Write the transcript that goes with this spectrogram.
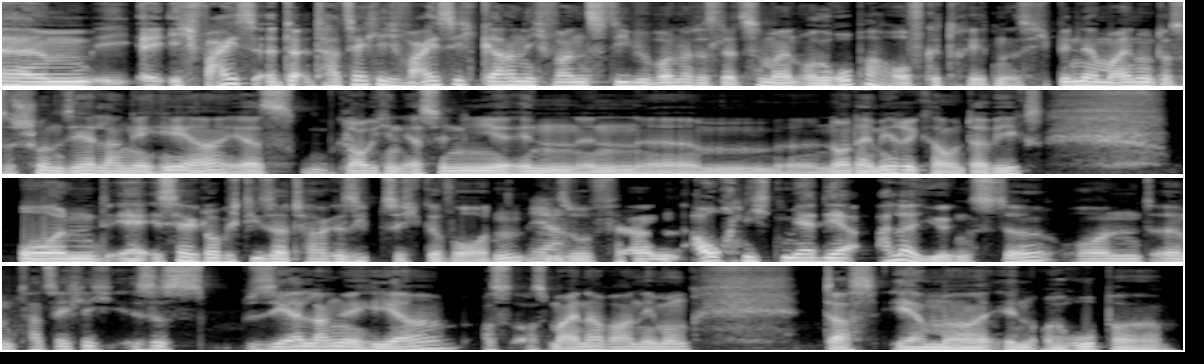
Ähm, ich weiß, äh, tatsächlich weiß ich gar nicht, wann Stevie Wonder das letzte Mal in Europa aufgetreten ist. Ich bin der Meinung, das ist schon sehr lange her. Er ist, glaube ich, in erster Linie in, in ähm, Nordamerika unterwegs. Und er ist ja, glaube ich, dieser Tage 70 geworden. Ja. Insofern auch nicht mehr der allerjüngste. Und ähm, tatsächlich ist es sehr lange her, aus, aus meiner Wahrnehmung, dass er mal in Europa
